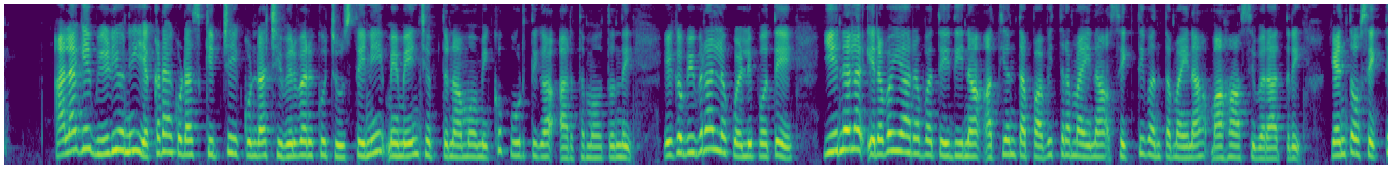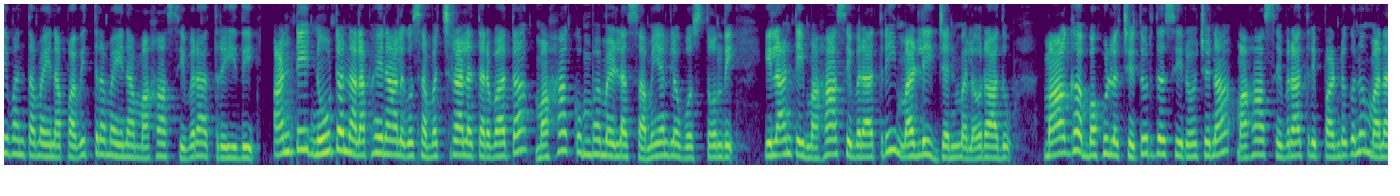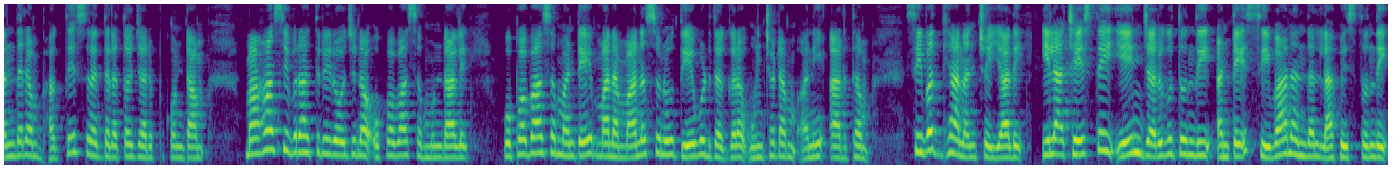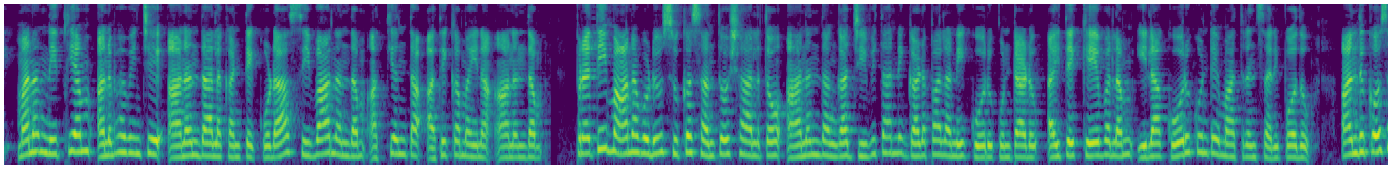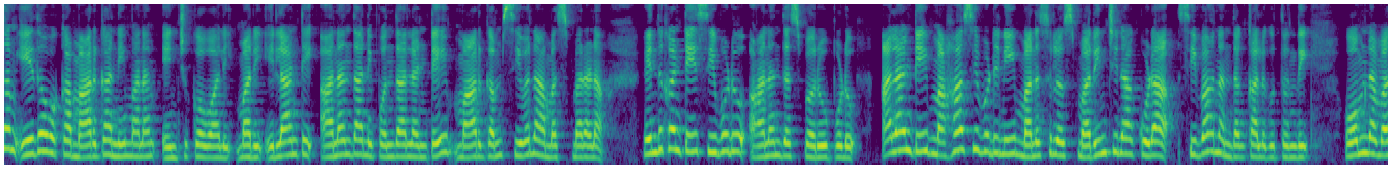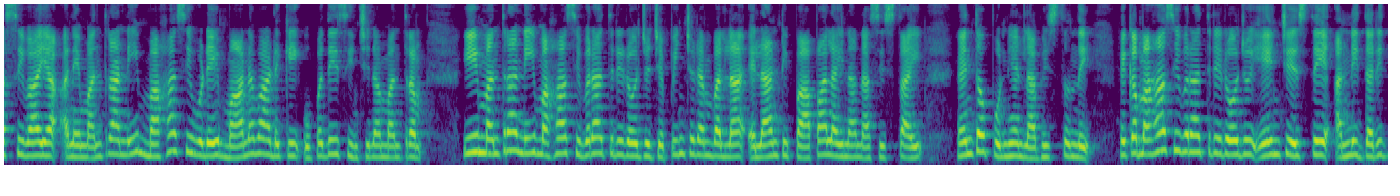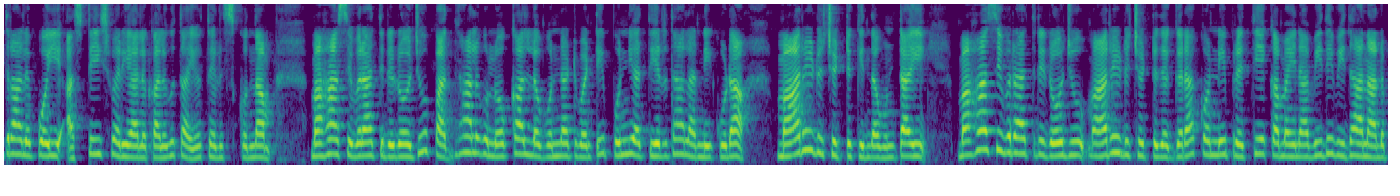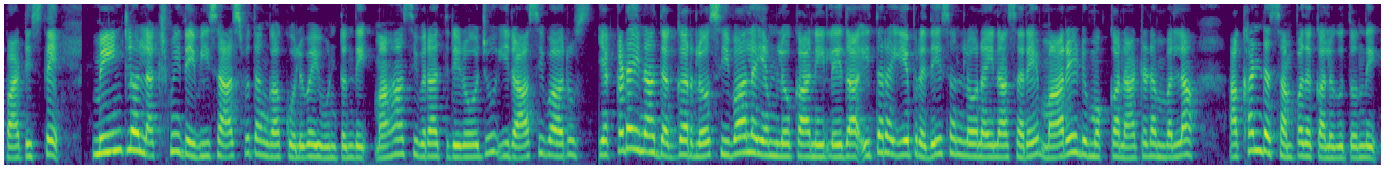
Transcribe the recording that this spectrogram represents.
అలాగే వీడియోని ఎక్కడా కూడా స్కిప్ చేయకుండా చివరి వరకు చూస్తేనే మేమేం చెప్తున్నామో మీకు పూర్తిగా అర్థమవుతుంది. ఇక వివరాల్లోకి వెళ్ళిపోతే ఈ నెల ఇరవై ఆరవ తేదీన అత్యంత పవిత్రమైన శక్తివంతమైన మహాశివరాత్రి. ఎంతో శక్తివంతమైన పవిత్రమైన మహాశివరాత్రి ఇది. అంటే నూట నలభై నాలుగు సంవత్సరాల తర్వాత మహాకుంభమేళ సమయంలో వస్తోంది. ఇలాంటి మహాశివరాత్రి మళ్ళీ జన్మలో రాదు. మాఘ బహుళ చతుర్దశి రోజున మహాశివరాత్రి పండుగను మనందరం భక్తి శ్రద్ధలతో జరుపుకుంటాం. మహా మహాశివరాత్రి రోజున ఉపవాసం ఉండాలి ఉపవాసం అంటే మన మనసును దేవుడి దగ్గర ఉంచడం అని అర్థం. శివధ్యానం చెయ్యాలి. ఇలా చేస్తే ఏం జరుగుతుంది అంటే శివానందం లభిస్తుంది. మనం నిత్యం అనుభవించే ఆనందాల కంటే కూడా శివానందం అత్యంత అధికమైన ఆనందం. ప్రతి మానవుడు సుఖ సంతోషాలతో ఆనందంగా జీవితాన్ని గడపాలని కోరుకుంటాడు. అయితే కేవలం ఇలా కోరుకుంటే మాత్రం సరిపోదు. అందుకోసం ఏదో ఒక మార్గాన్ని మనం ఎంచుకోవాలి. మరి ఇలాంటి ఆనందాన్ని పొందాలంటే మార్గం శివనామస్మరణ. ఎందుకంటే శివుడు ఆనంద స్వరూపుడు. అలాంటి మహాశివుడిని మనసులో స్మరించినా కూడా శివానందం కలుగుతుంది. ఓం నమ శివాయ అనే మంత్రాన్ని మహాశివుడే మానవాడికి ఉపదేశించిన మంత్రం. ఈ మంత్రాన్ని మహాశివరాత్రి రోజు జపించడం వల్ల ఎలాంటి పాపాలైనా నశిస్తాయి. ఎంతో పుణ్యం లభిస్తుంది. ఇక మహాశివరాత్రి రోజు ఏం చేస్తే అన్ని దరిద్రాలు పోయి అష్టైశ్వర్యాలు జరుగుతాయో తెలుసుకుందాం. మహాశివరాత్రి రోజు పద్నాలుగు లోకాల్లో ఉన్నటువంటి పుణ్య తీర్థాలన్నీ కూడా మారేడు చెట్టు కింద ఉంటాయి. మహాశివరాత్రి రోజు మారేడు చెట్టు దగ్గర కొన్ని ప్రత్యేకమైన విధి విధానాలు పాటిస్తే మీ ఇంట్లో లక్ష్మీదేవి శాశ్వతంగా కొలువై ఉంటుంది. మహాశివరాత్రి రోజు ఈ రాశివారు ఎక్కడైనా దగ్గరలో శివాలయంలో కానీ లేదా ఇతర ఏ ప్రదేశంలోనైనా సరే మారేడు మొక్క నాటడం వల్ల అఖండ సంపద కలుగుతుంది.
